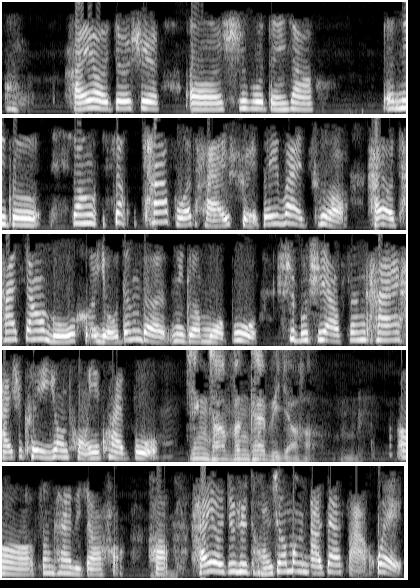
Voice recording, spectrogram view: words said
哦还有就是，呃，师傅，等一下哦，呃那个香香擦佛台水杯外侧，还有擦香炉和油灯的那个抹布，是不是要分开，还是可以用同一块布？经常分开比较好。嗯，哦，分开比较好。好，还有就是同修梦到在法会，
